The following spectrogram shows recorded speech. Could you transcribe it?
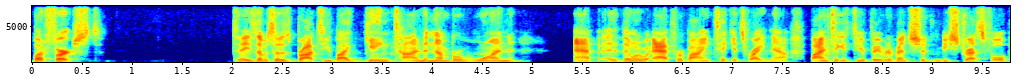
But first, today's episode is brought to you by Game Time, the number one app, the app for buying tickets right now. Buying tickets to your favorite events shouldn't be stressful.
